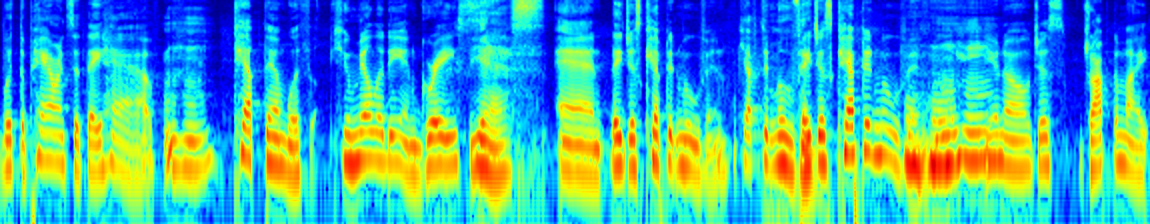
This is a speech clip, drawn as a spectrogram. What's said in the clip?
with the parents that they have. Mm-hmm. Kept them with humility and grace, Yes, and they just kept it moving. kept it moving. They just kept it moving. Mm-hmm. You know, just dropped the mic,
